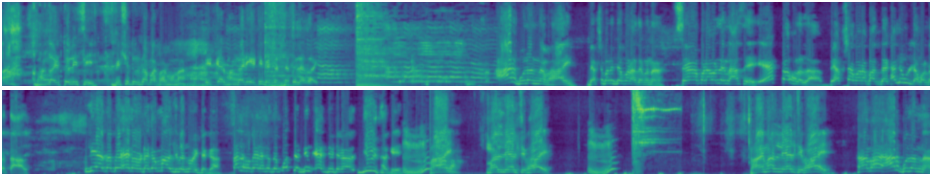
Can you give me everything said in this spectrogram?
আহ! ভাঙ্গাড়ি চলিছি বেশি দূর যাবার পারব না। এটকার ভাঙ্গাড়ি এটি বেচার চলে যায়। আর বলেন না ভাই ব্যবসা বাণিজ্য করা যাবে না। সেবা পড়া আমার যেগুলো আছে একটা ভালো লাভ ব্যবসা করা বাদ দেয় খালি উল্টা পাল্টা তাল। লিয়া যাবে এগারো টাকা মাল দিবে নয় টাকা। তাহলে হবে এর সাথে প্রত্যেক দিন এক দুই টাকা দিয়েই থাকে। ভাই মাল লিয়ালছি ভাই। ভাই মাল লিয়ালছি ভাই। হ্যাঁ ভাই আর বুঝেন না।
